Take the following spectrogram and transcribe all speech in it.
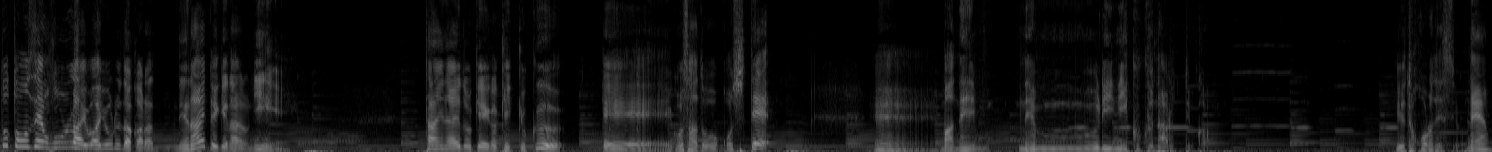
と当然本来は夜だから寝ないといけないのに、体内時計が結局、えー誤作動を起こして、えーまあ、ね、眠りにくくなるっていうか、いうところですよね。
